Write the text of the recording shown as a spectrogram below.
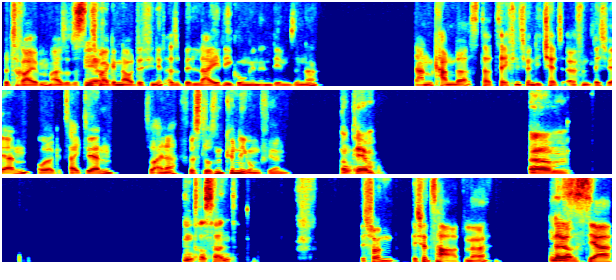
betreiben, also das ist nicht Ja. mal genau definiert, also Beleidigungen in dem Sinne, dann kann das tatsächlich, wenn die Chats öffentlich werden oder gezeigt werden, zu einer fristlosen Kündigung führen. Okay. Ähm, interessant. Ist schon, ich find's hart, ne? Ja. Also es ist ja,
